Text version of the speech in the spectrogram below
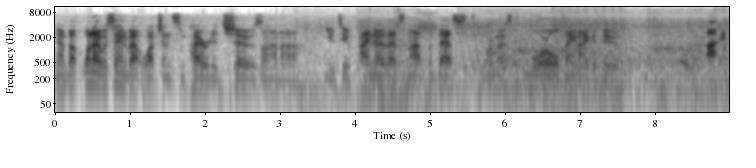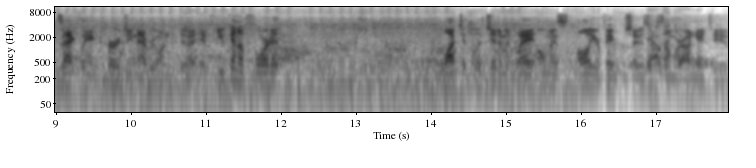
Now, but what I was saying about watching some pirated shows on uh, YouTube, I know that's not the best or most moral thing I could do. Not exactly encouraging everyone to do it. If you can afford it, watch it the legitimate way. Almost all your favorite shows are somewhere on YouTube.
